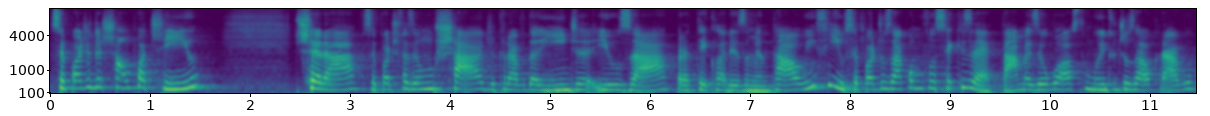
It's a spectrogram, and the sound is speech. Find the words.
você pode deixar um potinho cheirar, você pode fazer um chá de cravo da Índia e usar para ter clareza mental. Enfim, você pode usar como você quiser, tá? Mas eu gosto muito de usar o cravo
